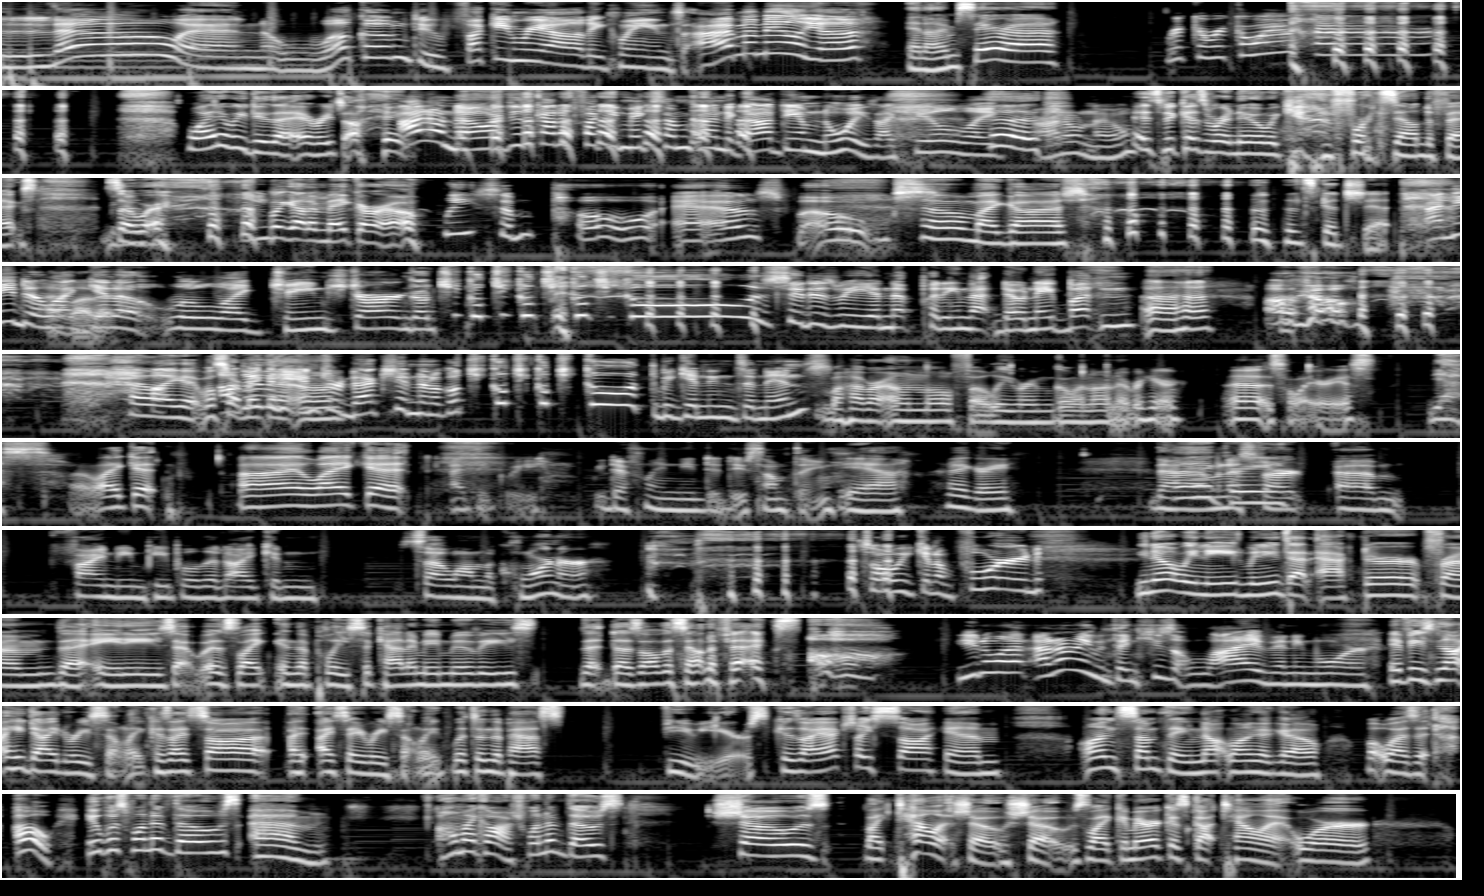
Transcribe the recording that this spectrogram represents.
Hello and welcome to fucking Reality Queens. I'm Amelia. And I'm Sarah. Ricka Ricka. Why do we do that every time? I don't know. I just gotta fucking make some kind of goddamn noise. I feel like I don't know. It's because we're new and we can't afford sound effects. so we're we gotta make our own. We some po ass folks. Oh my gosh. That's good shit. I need to like get it. a little like change jar and go chico chico chico chico as soon as we end up putting that donate button. Uh-huh. I'll go. I like it. We'll I'll start do making the our own. introduction and I'll go chico chico chico at the beginnings and ends. We'll have our own little Foley room going on over here. Uh, it's hilarious. Yes, I like it. I like it. I think we we definitely need to do something. Yeah, I agree. Then I I'm going to start um, finding people that I can sell on the corner. so we can afford. You know what we need? We need that actor from the 80s that was like in the Police Academy movies that does all the sound effects. Oh, you know what? I don't even think he's alive anymore. If he's not, he died recently because I saw, I, I say recently, within the past few years, because I actually saw him on something not long ago. What was it? Oh, it was one of those, um, oh my gosh, one of those shows, like talent show shows, like America's Got Talent or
